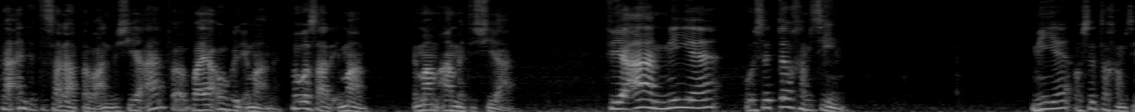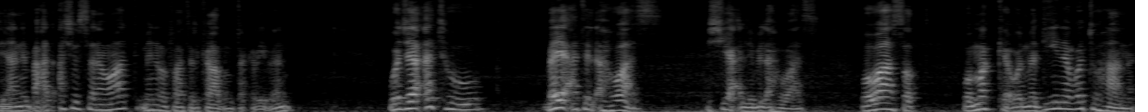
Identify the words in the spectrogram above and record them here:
كان عنده اتصالات طبعا بالشيعة فبايعوه بالإمامة. هو صار إمام إمام عامة الشيعة. في عام 156 156 يعني بعد عشر سنوات من وفاة الكاظم تقريبا وجاءته بيعة الأهواز الشيعة اللي بالأهواز وواسط ومكة والمدينة وتهامة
